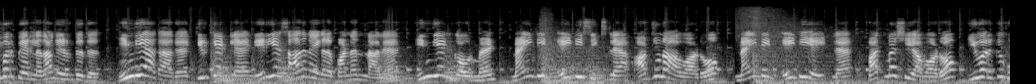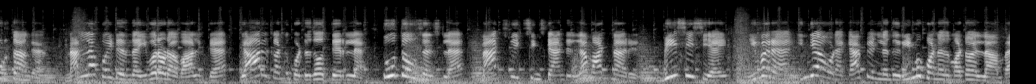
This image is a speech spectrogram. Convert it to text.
இவர் பேர்ல தாங்க இருந்தது. இந்தியாக்காக கிரிக்கெட்ல நிறைய சாதனைகளை பண்ணதுனால இந்தியன் கவர்மெண்ட் நைன்டீன் எயிட்டி சிக்ஸ்ல அர்ஜுனா அவார்டும் நைன்டீன் எயிட்டி எயிட்ல பத்மஸ்ரீ அவார்டும் இவருக்கு கொடுத்தாங்க. நல்லா போயிட்டு இருந்த இவரோட வாழ்க்கை யாரு கண்டுபட்டதோ தெரியல. டூ தௌசண்ட்ஸ்ல மேட்ச் பிக்சிங் ஸ்கேண்டல்ல மாட்டினாரு. பிசிசிஐ இவரை இந்தியாவோட கேப்டன்ல இருந்து ரிமூவ் பண்ணது மட்டும் இல்லாம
